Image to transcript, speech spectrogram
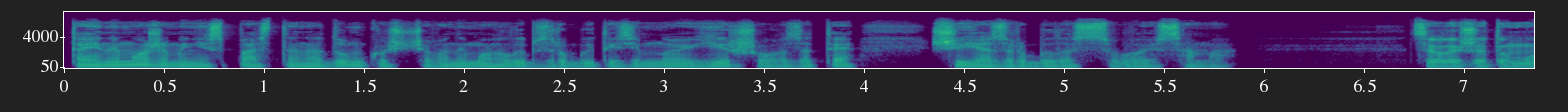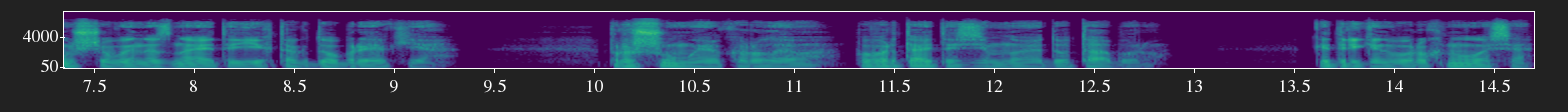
Та й не може мені спасти на думку, що вони могли б зробити зі мною гіршого за те, що я зробила з собою сама. Це лише тому, що ви не знаєте їх так добре, як я. Прошу, моя королева, повертайтесь зі мною до табору. Кетрікін ворухнулася,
